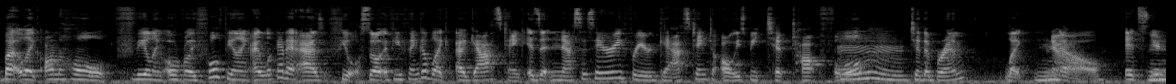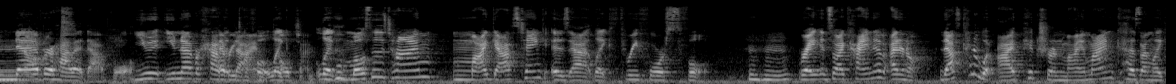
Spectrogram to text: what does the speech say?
but like on the whole, feeling overly full feeling, I look at it as fuel. So if you think of like a gas tank, is it necessary for your gas tank to always be tip top full to the brim? Like no, No. it's You not. never have it that full. You you never have Every it that time, full. Like all the time. like most of the time, my gas tank is at like three fourths full. Mm-hmm. Right, and so I kind of I don't know. That's kind of what I picture in my mind because I'm like,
